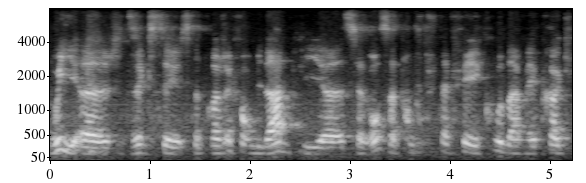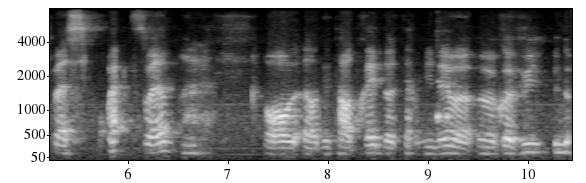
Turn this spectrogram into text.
oui, euh, je disais que c'est un projet formidable, puis euh, c'est drôle, ça trouve tout à fait écho dans mes préoccupations actuelles. On, est en train de terminer une,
